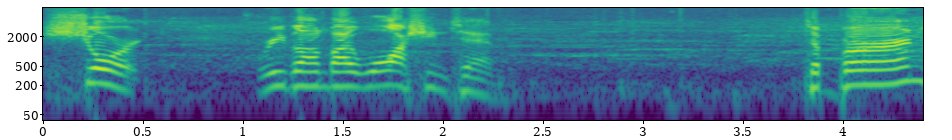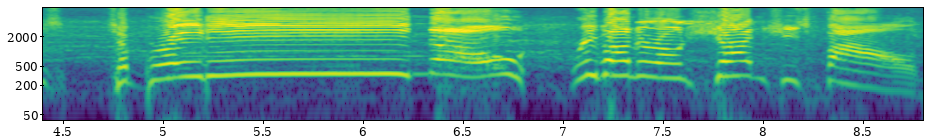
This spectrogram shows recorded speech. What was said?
Short. Rebound by Washington. To Burns. To Brady. No. Rebound her own shot, and she's fouled.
